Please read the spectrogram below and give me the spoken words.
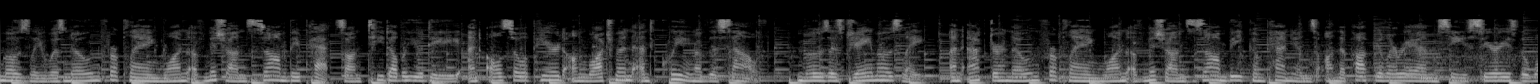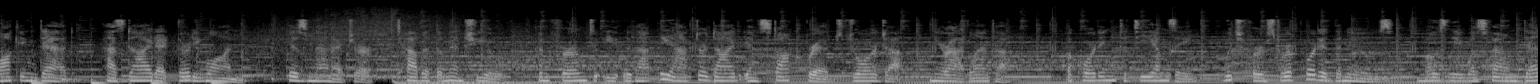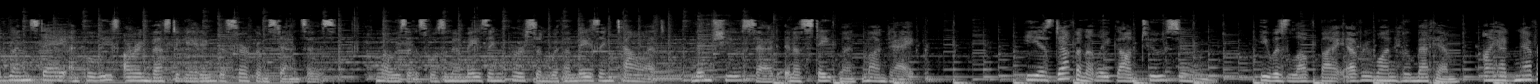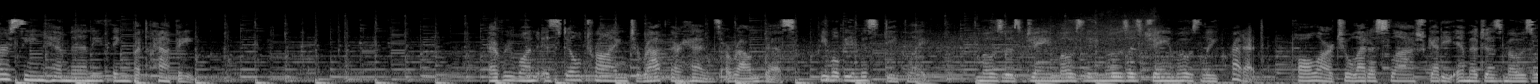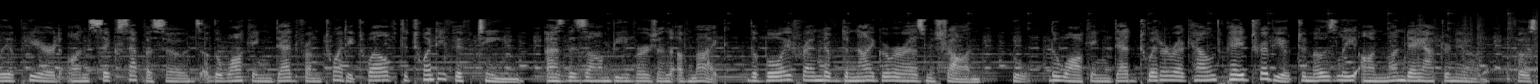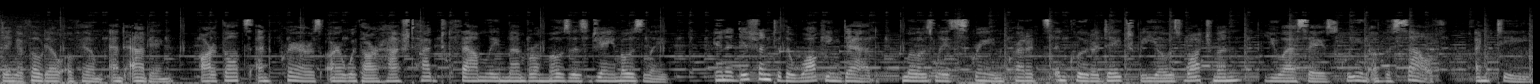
Moseley was known for playing one of Michonne's zombie pets on TWD and also appeared on Watchmen and Queen of the South. Moses J. Moseley, an actor known for playing one of Michonne's zombie companions on the popular AMC series The Walking Dead, has died at 31. His manager, Tabatha Minchew, confirmed to With that the actor died in Stockbridge, Georgia, near Atlanta. According to TMZ, which first reported the news, Moseley was found dead Wednesday and police are investigating the circumstances. Moses was an amazing person with amazing talent, Minchew said in a statement Monday. He is definitely gone too soon. He was loved by everyone who met him, I had never seen him anything but happy. Everyone is still trying to wrap their heads around this, he will be missed deeply. Moses J. Moseley Moses J. Moseley Credit, Paul Archuleta slash Getty Images Moseley appeared on six episodes of The Walking Dead from 2012 to 2015, as the zombie version of Mike, the boyfriend of Danai Gurira's Michonne, who, The Walking Dead Twitter account paid tribute to Moseley on Monday afternoon, posting a photo of him and adding, Our thoughts and prayers are with our hashtagged family member Moses J. Moseley. In addition to The Walking Dead, Moseley's screen credits included HBO's Watchmen, USA's Queen of the South, and T.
